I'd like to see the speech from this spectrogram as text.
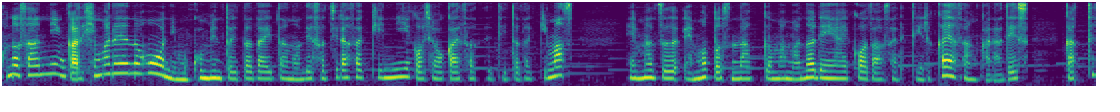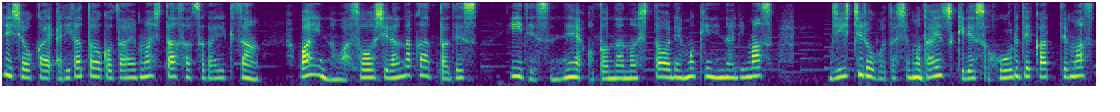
この3人からヒマラヤの方にもコメントいただいたので、そちら先にご紹介させていただきます。えまずえ、元スナックママの恋愛講座をされているかやさんからです。がっつり紹介ありがとうございました。さすがゆきさん。ワインの和装知らなかったです。いいですね。大人のシトーレも気になります。G1 郎私も大好きです。ホールで買ってます。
